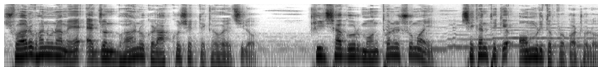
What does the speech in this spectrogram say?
সোয়ারভানু নামে একজন ভয়ানক রাক্ষসের থেকে হয়েছিল। ক্ষীরসাগর মন্থনের সময় সেখান থেকে অমৃত প্রকট হল,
